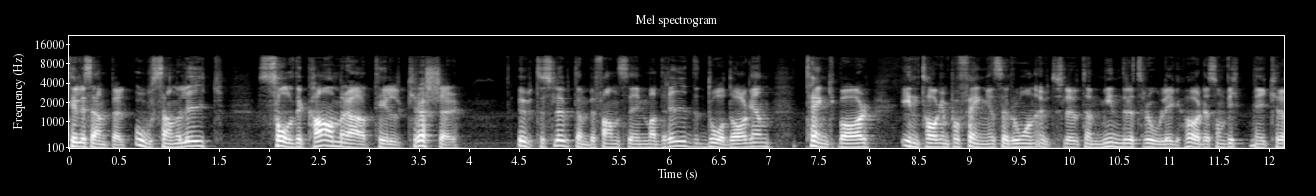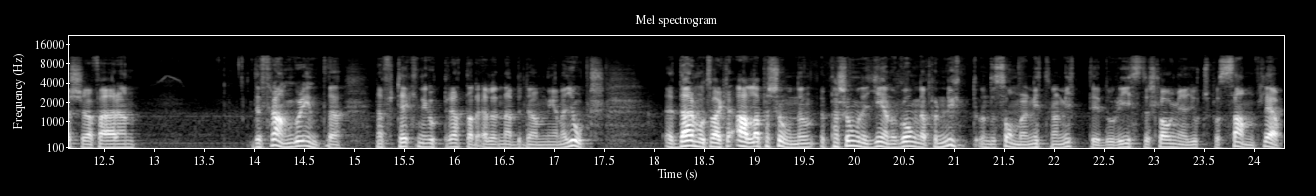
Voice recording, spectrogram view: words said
Till exempel osannolik, sålde kamera till Kröcher. Utesluten befann sig i Madrid dådagen. Tänkbar, intagen på fängelse, rån utesluten, mindre trolig, hörde som vittne i Kröcheraffären. Det framgår inte när förteckningen är upprättad eller när bedömningarna gjorts. Eh, däremot verkar alla personer, personer genomgångna på nytt under sommaren 1990 då registerslagningar gjorts på samtliga.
